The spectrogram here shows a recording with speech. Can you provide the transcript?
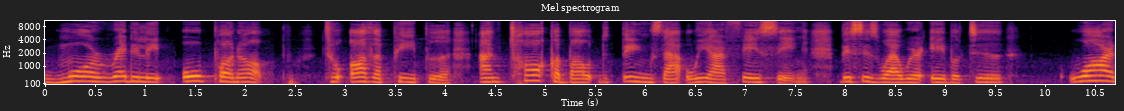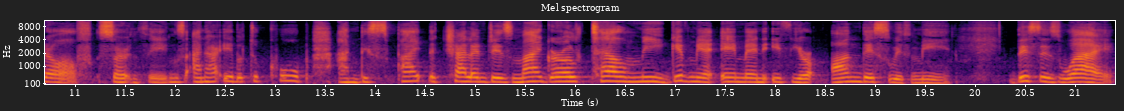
more readily open up to other people and talk about the things that we are facing this is why we're able to ward off certain things and are able to cope. And despite the challenges, my girl, tell me, give me an amen if you're on this with me. This is why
